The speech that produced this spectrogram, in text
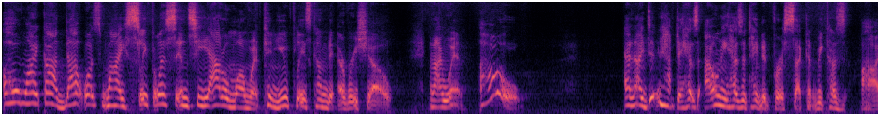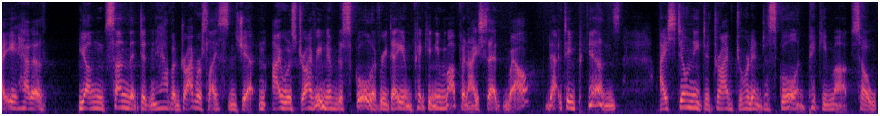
Oh my God, that was my sleepless in Seattle moment. Can you please come to every show? And I went, Oh. And I didn't have to hesitate. I only hesitated for a second because I had a young son that didn't have a driver's license yet. And I was driving him to school every day and picking him up. And I said, well, that depends. I still need to drive Jordan to school and pick him up. So,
